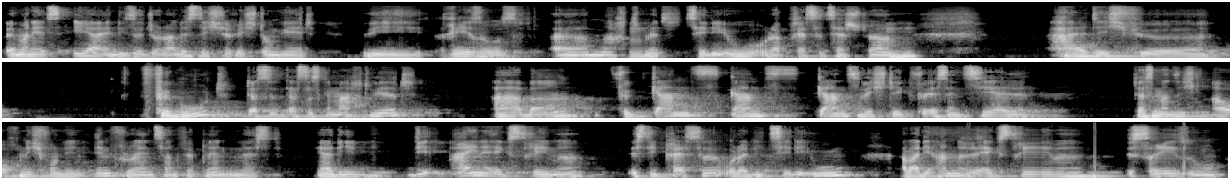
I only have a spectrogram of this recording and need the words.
Wenn man jetzt eher in diese journalistische Richtung geht, wie Resos äh, macht mhm. mit CDU oder Presse zerstören, mhm. halte ich für für gut, dass, dass es gemacht wird, aber für ganz, ganz, ganz wichtig, für essentiell, dass man sich auch nicht von den Influencern verblenden lässt. Ja, die, die eine Extreme ist die Presse oder die CDU, aber die andere Extreme ist Rezo.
